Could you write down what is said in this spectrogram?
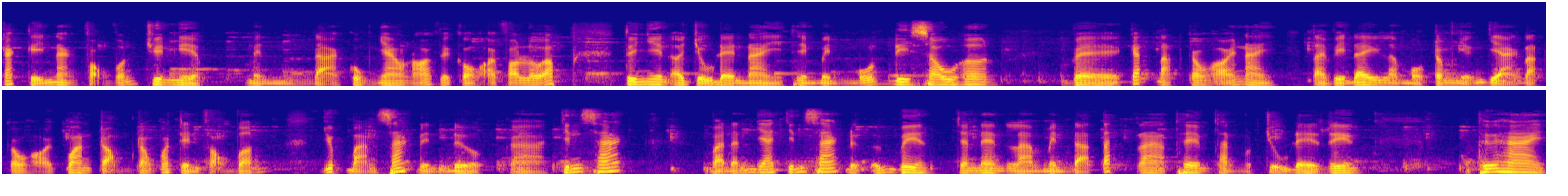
các kỹ năng phỏng vấn chuyên nghiệp. Mình đã cùng nhau nói về câu hỏi follow up. Tuy nhiên ở chủ đề này thì mình muốn đi sâu hơn về cách đặt câu hỏi này tại vì đây là một trong những dạng đặt câu hỏi quan trọng trong quá trình phỏng vấn giúp bạn xác định được à, chính xác và đánh giá chính xác được ứng viên cho nên là mình đã tách ra thêm thành một chủ đề riêng. Thứ hai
